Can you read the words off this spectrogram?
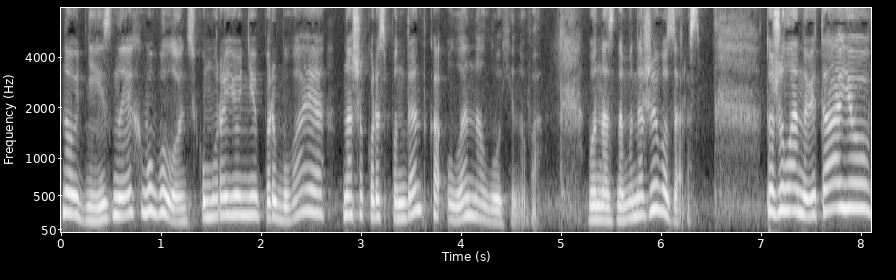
На одній з них в Оболонському районі перебуває наша кореспондентка Олена Логінова. Вона з нами наживо зараз. Тож, Олено, вітаю!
